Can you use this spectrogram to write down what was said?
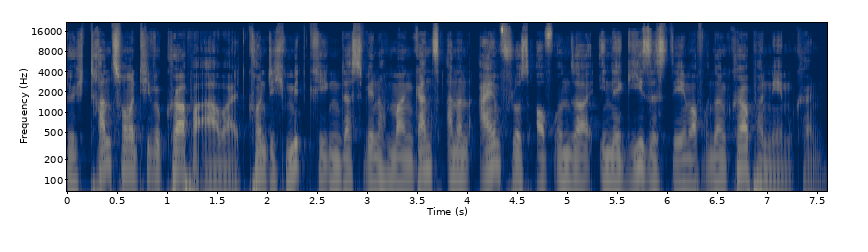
durch transformative Körperarbeit, konnte ich mitkriegen, dass wir nochmal einen ganz anderen Einfluss auf unser Energiesystem, auf unseren Körper nehmen können.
